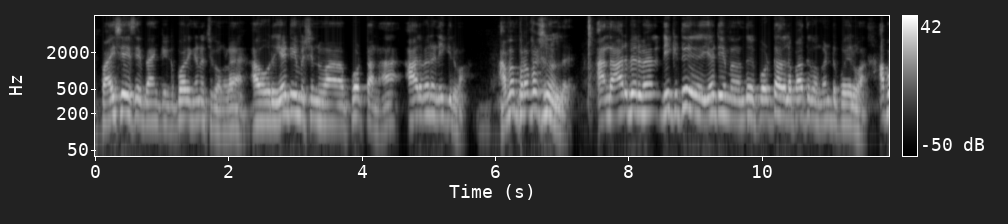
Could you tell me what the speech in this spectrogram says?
இப்போ ஐசிஐசிஐ பேங்க்குக்கு போகிறீங்கன்னு வச்சுக்கோங்களேன் அவன் ஒரு ஏடிஎம் மிஷின் போட்டானா ஆறு பேரை நீக்கிடுவான். அவன் ப்ரொஃபஷனல் இல்லை அந்த ஆறு பேர் வேலை நீக்கிட்டு ஏடிஎம் வந்து போட்டு அதில் பார்த்துக்கோங்கன்ட்டு போயிடுவான் அப்போ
